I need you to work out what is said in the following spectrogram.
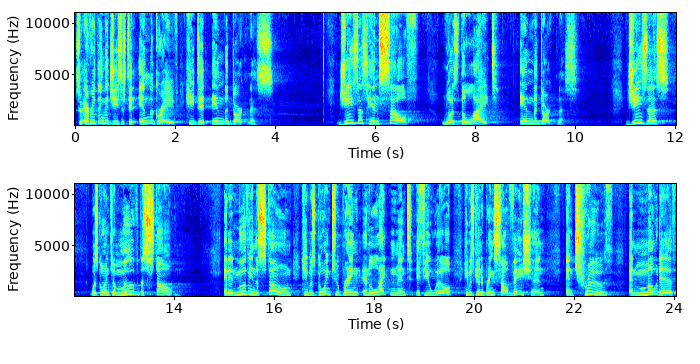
So everything that Jesus did in the grave, he did in the darkness. Jesus himself was the light in the darkness. Jesus was going to move the stone and in moving the stone, he was going to bring enlightenment, if you will. He was going to bring salvation and truth and motive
